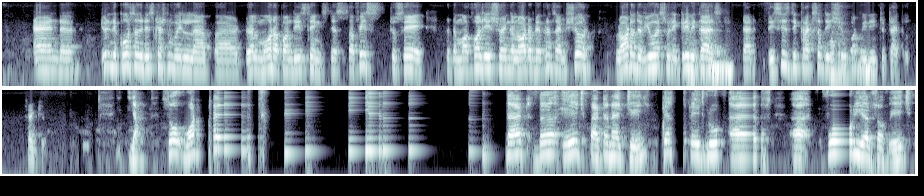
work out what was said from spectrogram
And uh, during the course of the discussion, we'll uh, uh, dwell more upon these things. Just suffice to say that the morphology is showing a lot of difference. I'm sure a lot of the viewers will agree with us that this is the crux of the issue, what we need to tackle. Thank you. Yeah. So what I feel that the age pattern has changed. Yes, age group as uh, four years of age.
